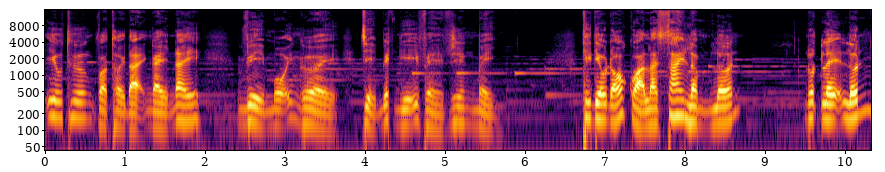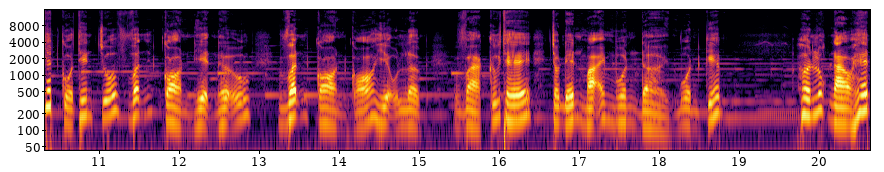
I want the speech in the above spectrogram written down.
yêu thương vào thời đại ngày nay vì mỗi người chỉ biết nghĩ về riêng mình. Thì điều đó quả là sai lầm lớn luật lệ lớn nhất của Thiên Chúa vẫn còn hiện hữu, vẫn còn có hiệu lực và cứ thế cho đến mãi muôn đời muôn kiếp. Hơn lúc nào hết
